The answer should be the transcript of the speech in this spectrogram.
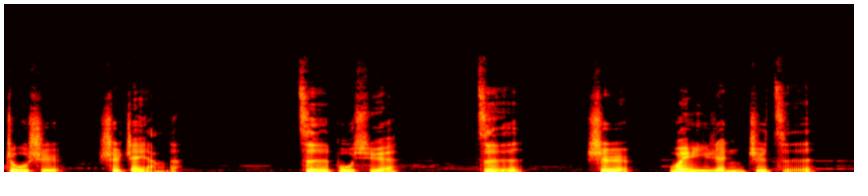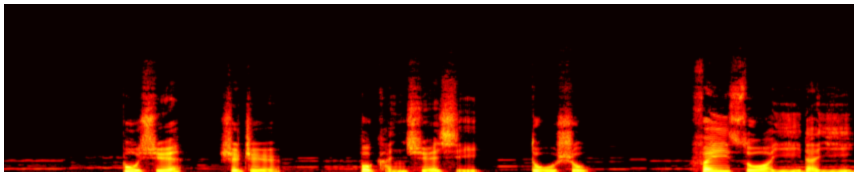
注释是这样的：子不学，子是为人之子，不学。是指不肯学习读书，非所宜的宜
